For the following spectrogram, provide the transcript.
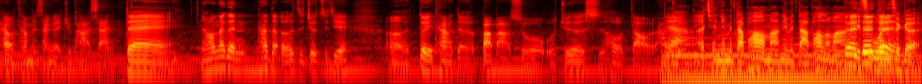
还有他们三个人去爬山。对。然后那个他的儿子就直接呃对他的爸爸说：“我觉得时候到了。”对啊，而且你们打炮了吗？你们打炮了吗？对对对，一直问这个。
